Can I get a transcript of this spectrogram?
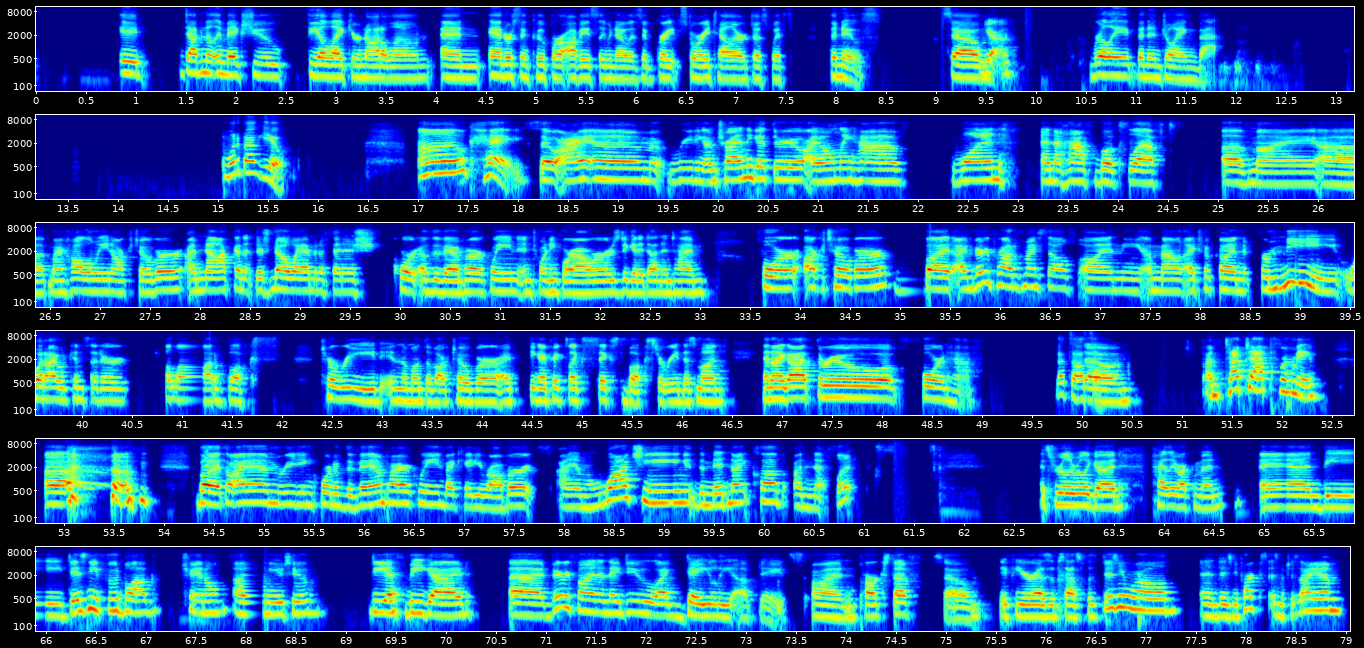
it definitely makes you feel like you're not alone and anderson cooper obviously we know is a great storyteller just with the news so Yeah. really been enjoying that. And what about you? Uh, okay, so I am reading. I'm trying to get through. I only have one and a half books left of my uh my Halloween October. I'm not gonna. There's no way I'm gonna finish Court of the Vampire Queen in 24 hours to get it done in time for October. But I'm very proud of myself on the amount I took on. For me, what I would consider a lot of books to read in the month of October. I think I picked like six books to read this month and I got through four and a half. That's awesome. So I'm tap tap for me. Uh, but so I am reading Court of the Vampire Queen by Katee Roberts. I am watching The Midnight Club on Netflix. It's really, really good. Highly recommend. And the Disney Food Blog channel on YouTube, DFB Guide. Uh, very fun, and they do like daily updates on park stuff. So if you're as obsessed with Disney World and Disney parks as much as I am,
